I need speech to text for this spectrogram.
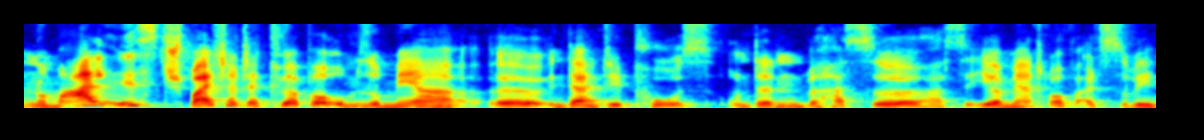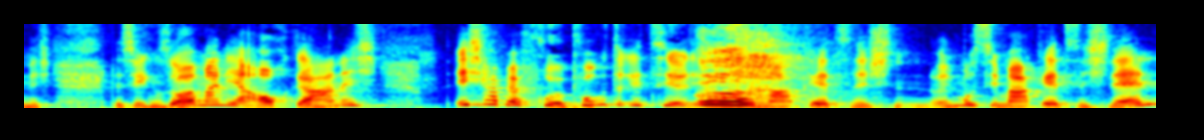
normal isst, speichert der Körper umso mehr äh, in deinen Depots. Und dann hast du, hast du eher mehr drauf als zu wenig. Deswegen soll man ja auch gar nicht. Ich habe ja früher Punkte gezählt. Ich muss die Marke jetzt nicht, ich muss die Marke jetzt nicht nennen.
